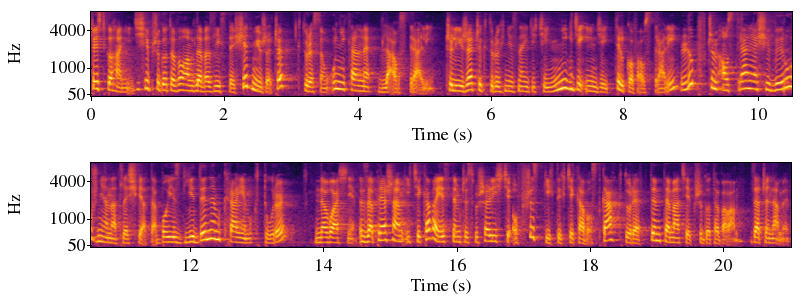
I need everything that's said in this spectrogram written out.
Cześć kochani, dzisiaj przygotowałam dla Was listę siedmiu rzeczy, które są unikalne dla Australii. Czyli rzeczy, których nie znajdziecie nigdzie indziej, tylko w Australii, lub w czym Australia się wyróżnia na tle świata, bo jest jedynym krajem, który no właśnie, zapraszam i ciekawa jestem, czy słyszeliście o wszystkich tych ciekawostkach, które w tym temacie przygotowałam. Zaczynamy.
